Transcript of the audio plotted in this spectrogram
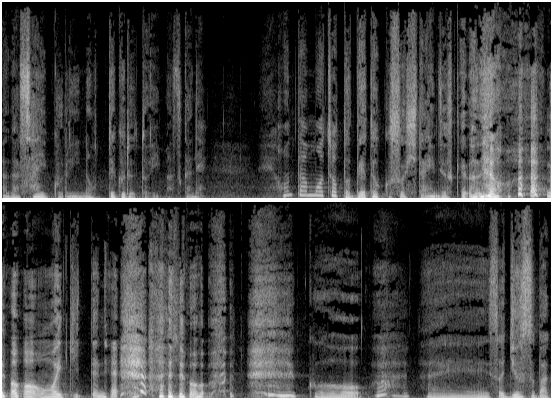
がサイクルに乗ってくると言いますかね。本当はもうちょっとデトックスしたいんですけどね。あの思い切ってね。あのこう、えー、そうジュースばっ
